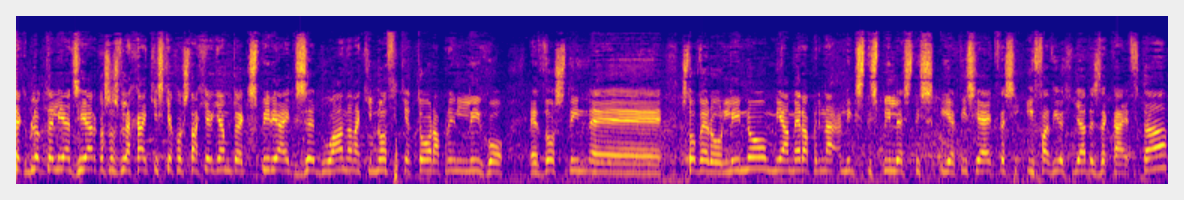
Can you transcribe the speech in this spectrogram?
techblog.gr, Κώστας Βλαχάκης και έχω στα χέρια μου το Xperia XZ1 ανακοινώθηκε τώρα πριν λίγο εδώ στην, ε, στο Βερολίνο. Μία μέρα πριν ανοίξει τις πύλες της η ετήσια έκθεση IFA 2017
